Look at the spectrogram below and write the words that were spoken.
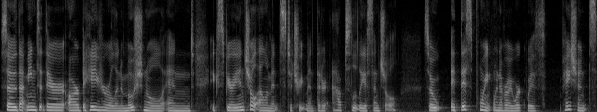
So that means that there are behavioral and emotional and experiential elements to treatment that are absolutely essential. So at this point, whenever I work with patients,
